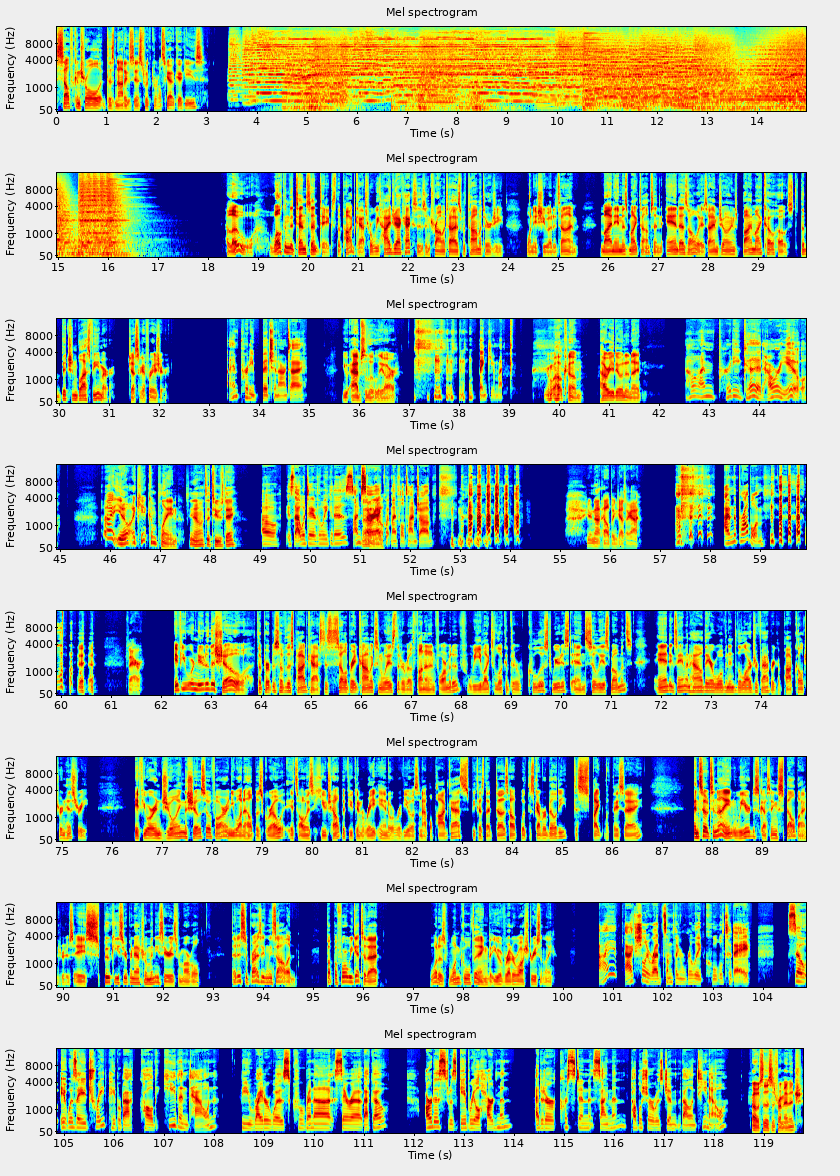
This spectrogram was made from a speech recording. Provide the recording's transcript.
self control does not exist with Girl Scout cookies. Hello. Welcome to 10 Cent Takes, the podcast where we hijack hexes and traumatize with thaumaturgy, one issue at a time. My name is Mike Thompson, and as always, I am joined by my co host, the bitchin' blasphemer, Jessika Frazier. I am pretty bitchin', aren't I? You absolutely are. Thank you, Mike. You're welcome. How are you doing tonight? Oh, I'm pretty good. How are you? I, you know, I can't complain. You know, it's a Tuesday. Oh, is that what day of the week it is? I'm sorry, I, quit my full time job. You're not helping, Jessika. I'm the problem. Fair. If you were new to the show, the purpose of this podcast is to celebrate comics in ways that are both fun and informative. We like to look at their coolest, weirdest, and silliest moments and examine how they are woven into the larger fabric of pop culture and history. If you are enjoying the show so far and you want to help us grow, it's always a huge help if you can rate and or review us on Apple Podcasts because that does help with discoverability despite what they say. And so tonight we are discussing Spellbinders, a spooky supernatural miniseries from Marvel that is surprisingly solid. But before we get to that, what is one cool thing that you have read or watched recently? I actually read something really cool today. So it was a trade paperback called Heathentown. The writer was Corinna Sara Bechko. Artist was Gabriel Hardman. Editor Kristen Simon. Publisher was Jim Valentino. Oh, so this is from Image?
